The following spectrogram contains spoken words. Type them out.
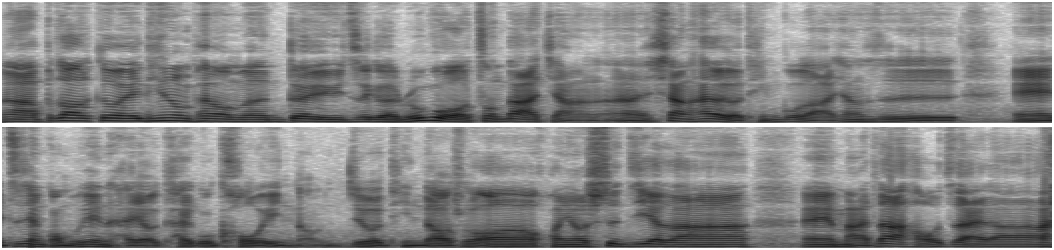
那不知道各位听众朋友们对于这个如果中大奖，呃，像还有有听过啦，像是诶、之前广播电台有开过 call in 哦，就有听到说啊环游世界啦，诶、欸、买大豪宅啦，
